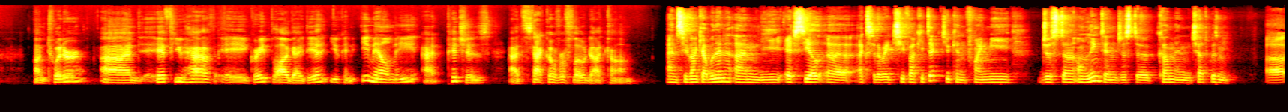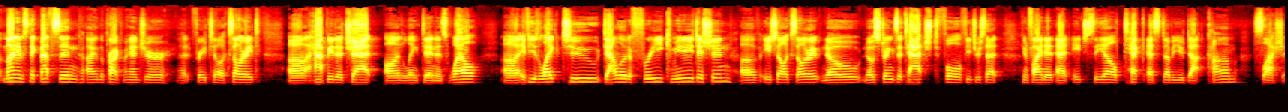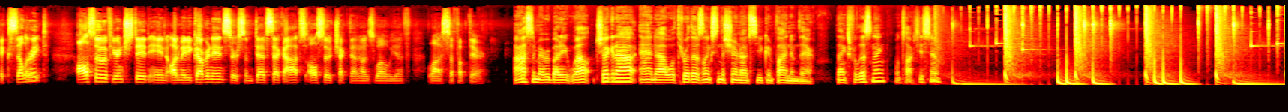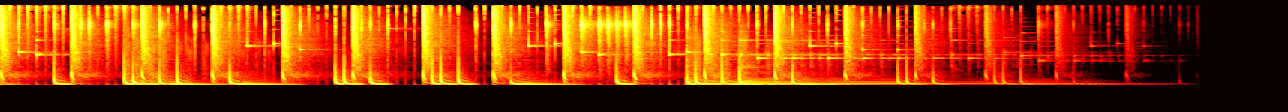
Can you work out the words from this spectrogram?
on Twitter. And if you have a great blog idea, you can email me at pitches at stackoverflow.com. I'm Sylvain Carbonell. I'm the HCL uh, Accelerate Chief Architect. You can find me just uh, on LinkedIn, just uh, come and chat with me. Uh, my name is Nick Mathison. I am the product manager at HCL Accelerate. Uh, happy to chat on LinkedIn as well. Uh, if you'd like to download a free community edition of HCL Accelerate, no no strings attached, full feature set, you can find it at hcltechsw.com slash accelerate. Also, if you're interested in automated governance or some DevSecOps, also check that out as well. We have a lot of stuff up there. Awesome, everybody. Well, check it out, and uh, we'll throw those links in the show notes so you can find them there. Thanks for listening. We'll talk to you soon.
